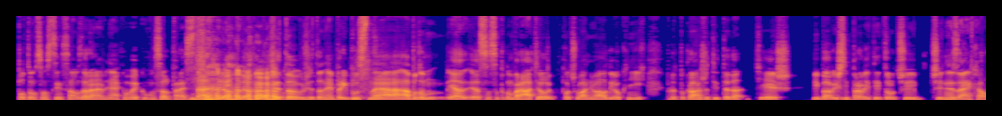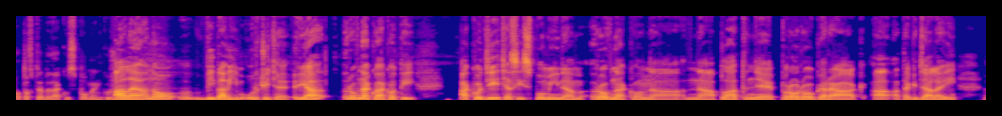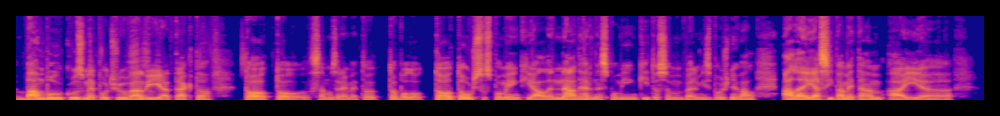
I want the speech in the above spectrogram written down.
potom som s tým samozrejme v nejakom veku musel prestať, no, no. Už, je to, už je to nepripustné a, a potom ja, ja som sa potom vrátil k počúvaniu audiokníh, predpokladám, že ty teda tiež vybavíš si prvý titul, či, či nezanechalo to v tebe takú spomenku? Že... Ale áno, vybavím určite. Ja rovnako ako ty. Ako dieťa si spomínam rovnako na, na platne, prorok, rák a, a tak ďalej. Bambulku sme počúvali a takto. To, to samozrejme, to, to bolo, to, to už sú spomienky, ale nádherné spomienky, to som veľmi zbožňoval. Ale ja si pamätám aj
